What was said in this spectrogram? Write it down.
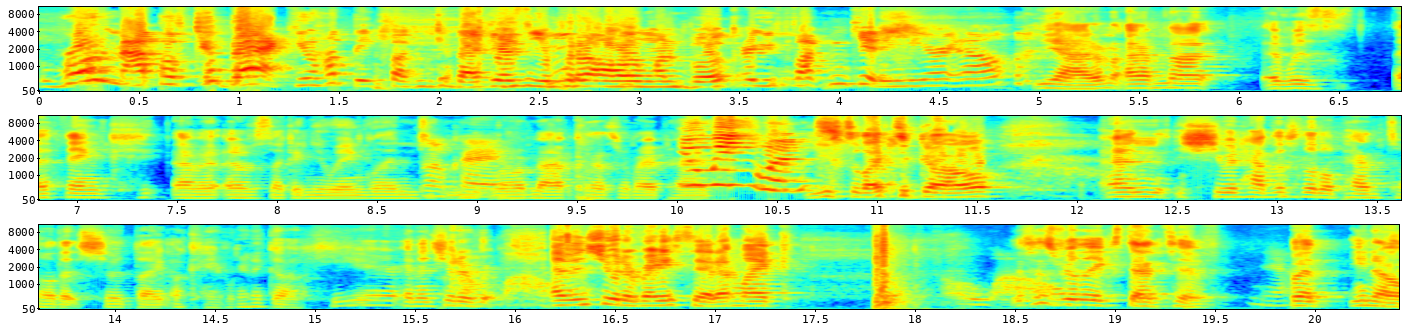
but- road map of Quebec. You know how big fucking Quebec is, and you put it all in one book. Are you fucking kidding me right now? yeah. I don't. I'm not. It was. I think uh, it was like a New England Okay. road map because that's where my parents used to like to go. And she would have this little pencil that she would like. Okay, we're gonna go here, and then she would, Oh, er- wow. and then she would erase it. I'm like, Oh wow. this is really extensive. Yeah. But you know,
